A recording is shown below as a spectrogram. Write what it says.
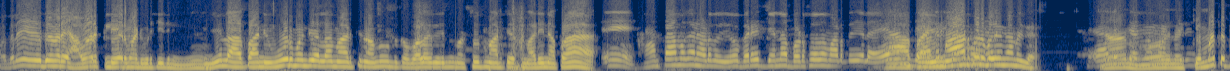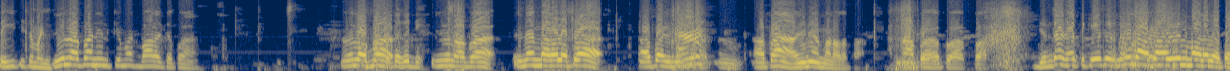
ಮೊದಲೇ ಹೇಳಿದ್ರೆ ಯಾವಾರ ಕ್ಲಿಯರ್ ಮಾಡಿ ಬಿಡ್ತಿದ್ನಿ ಇಲ್ಲಪ್ಪ ನೀವ್ ಮೂರ್ ಮಂದಿ ಎಲ್ಲಾ ಮಾಡ್ತೀನಿ ನಾನು ಒಂದು ಒಳಗೆ ಇದ್ ಮಾಡ್ಸೋದ್ ಸುದ್ ಮಾಡ್ತೀವಿ ಅಂತ ಮಾಡಿನಪ್ಪ. ಏ ಅಂತ ಮಗನ್ ಹಡದು ಬರೀ ಜನ ಬಡಸೋದ ಮಾಡ್ತಿದಿಲ್ಲ ಮಾಡ್ತಾರ ಬರೀ ನನಗ. ನಾನು ಕೆಮ್ಮತ್ತ ತೆಗಿತಿತ್ತ ಮನಿ. ಇಲ್ಲಪ್ಪ ನಿನ್ ಕಿಮ್ಮತ್ ಬಾಳ ಐತಪ್ಪ. ಇಲ್ಲಪ್ಪ ಇಲ್ಲಪ್ಪ ಇನ್ನೇನ್ ಮಾಡಲ್ಲಪ್ಪ? ಅಪ್ಪ. ಅಪ್ಪ ಇನ್ನೇನ್ ಮಾಡಲ್ಲಪ್ಪ? ಅಪ್ಪ ಅಪ್ಪ ಅಪ್ಪ. ದಿನದಾಗ ಹತ್ತು ಕೇಸ್ ಇಲ್ಲಪ್ಪ ಏನ್ ಮಾಡಲ್ಲಪ್ಪ.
